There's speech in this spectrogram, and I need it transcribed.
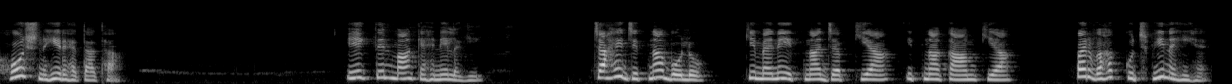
होश नहीं रहता था। एक दिन माँ कहने लगी, चाहे जितना बोलो कि मैंने इतना जप किया, इतना काम किया, पर वह कुछ भी नहीं है।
